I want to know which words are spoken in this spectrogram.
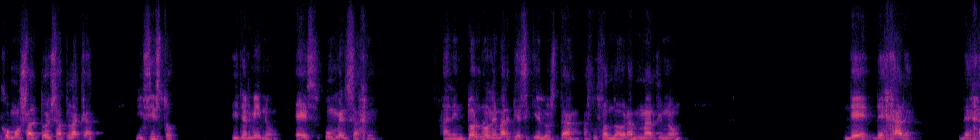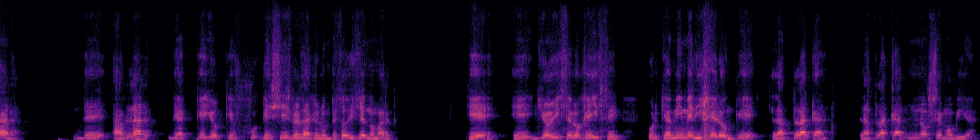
cómo saltó esa placa, insisto, y termino, es un mensaje al entorno de Mark, es quien lo está azuzando ahora, Mark no, de dejar, dejar de hablar de aquello que, que sí es verdad que lo empezó diciendo Mark, que eh, yo hice lo que hice porque a mí me dijeron que la placa, la placa no se movía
